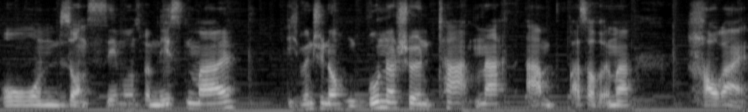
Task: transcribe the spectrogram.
Und sonst sehen wir uns beim nächsten Mal. Ich wünsche dir noch einen wunderschönen Tag, Nacht, Abend, was auch immer. Hau rein.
